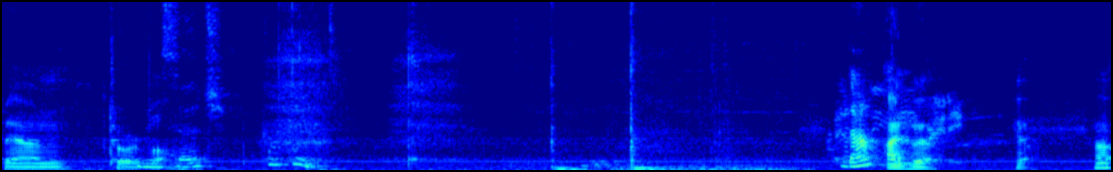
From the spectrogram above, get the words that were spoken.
Turret bauen. Research complete. Da? Ein höher. Ja. Ah,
